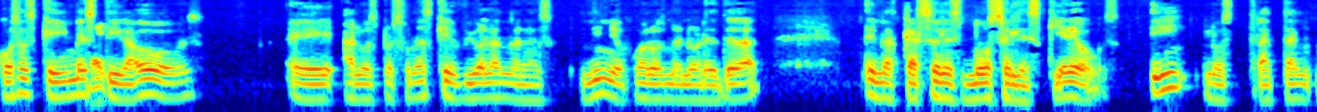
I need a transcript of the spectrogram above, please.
cosas que he investigado, bobos, eh, a las personas que violan a los niños o a los menores de edad, en las cárceles no se les quiere, bobos, y los tratan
